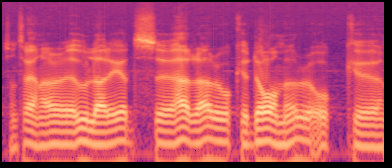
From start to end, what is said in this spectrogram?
som tränar Ullareds eh, herrar och damer och eh,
